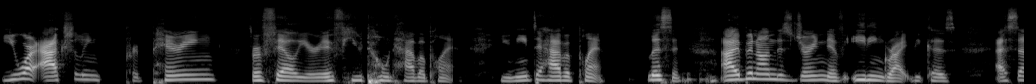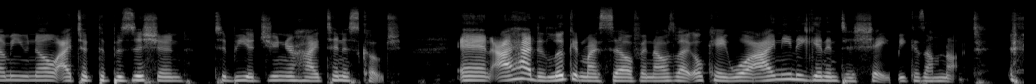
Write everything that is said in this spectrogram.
you are actually preparing for failure if you don't have a plan. You need to have a plan. Listen, I've been on this journey of eating right because, as some of you know, I took the position to be a junior high tennis coach. And I had to look at myself and I was like, okay, well, I need to get into shape because I'm not.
